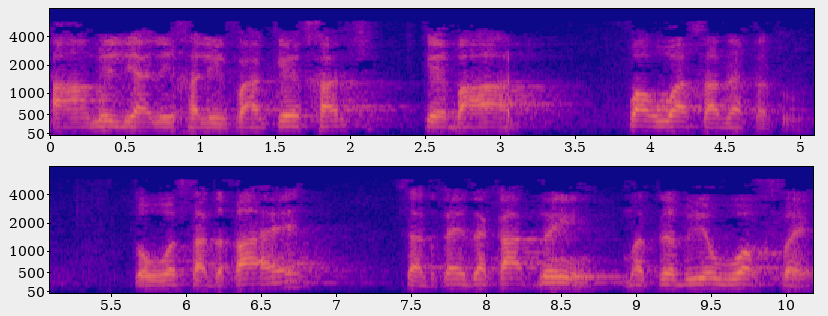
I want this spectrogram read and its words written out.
عامل یعنی خلیفہ کے خرچ کے بعد فہوا صدقت تو وہ صدقہ ہے، صدقہ زکات نہیں مطلب یہ وقف ہے،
